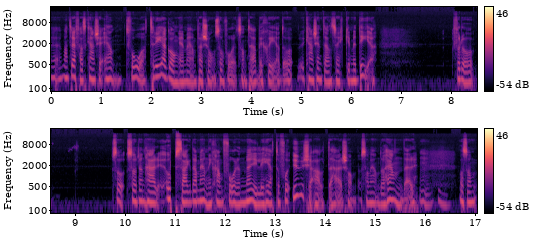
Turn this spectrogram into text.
Uh, man träffas kanske en, två, tre gånger med en person som får ett sånt här besked och det kanske inte ens räcker med det. För då, så, så den här uppsagda människan får en möjlighet att få ur sig allt det här som, som ändå händer. Mm, mm. Och som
